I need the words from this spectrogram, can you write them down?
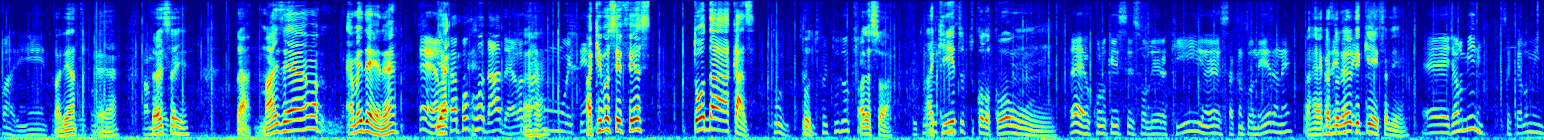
40. 40? É. Tá então é isso aí. Tá, mas é uma, é uma ideia, né? É, ela está pouco rodada, ela tá com 80. Aqui você fez toda a casa? Tudo. Tudo. Foi tudo eu que fiz. Olha só. Aqui tu, tu, colocou um... É, eu coloquei esse soleiro aqui, né, essa cantoneira, né? Aham, é cantoneira de que isso ali? É de alumínio, isso aqui é alumínio.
